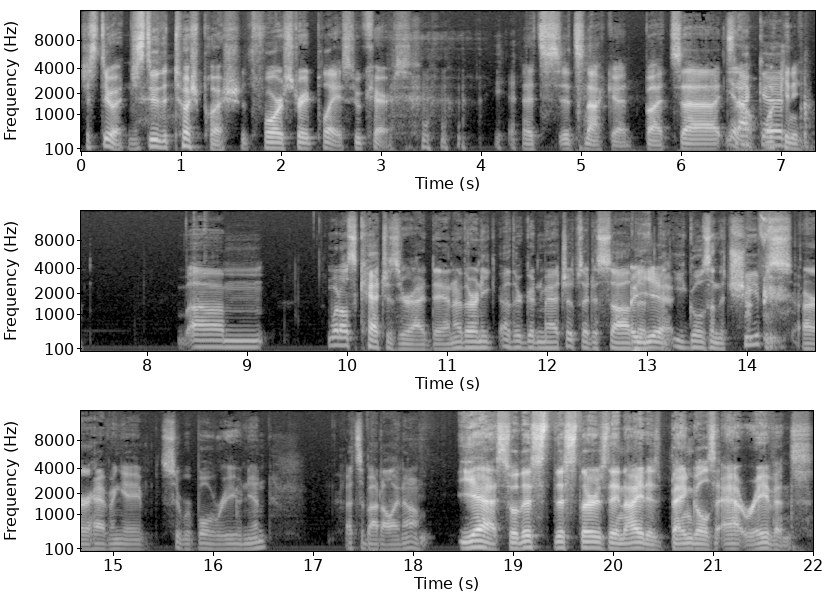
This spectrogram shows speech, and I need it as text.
Just do it. Just do the tush push with four straight plays. Who cares? It's it's not good. But uh, you know what can you? Um, what else catches your eye, Dan? Are there any other good matchups? I just saw Uh, yeah. the Eagles and the Chiefs are having a Super Bowl reunion. That's about all I know. Yeah. So this this Thursday night is Bengals at Ravens.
